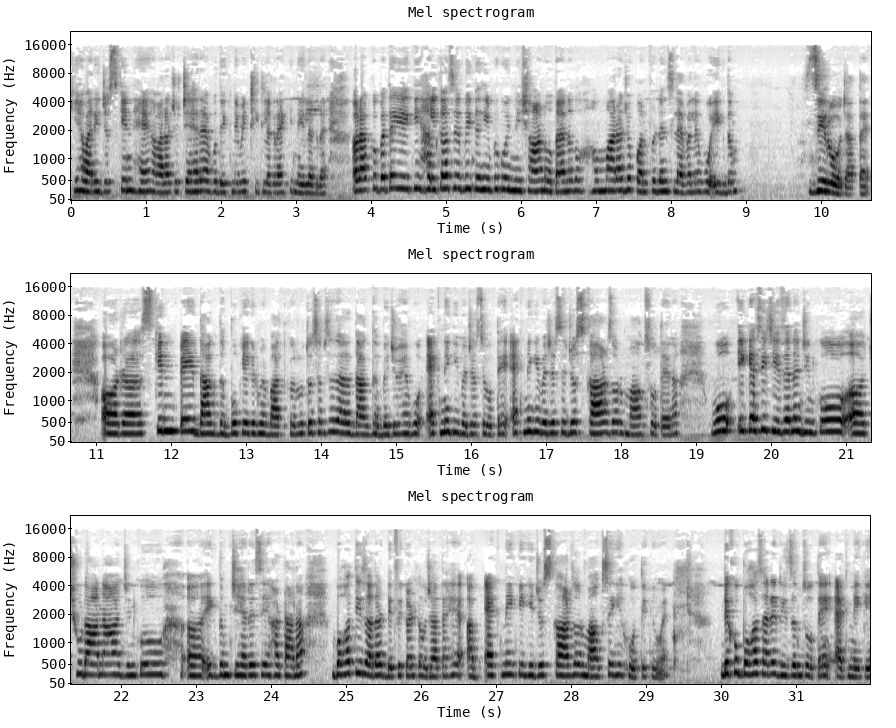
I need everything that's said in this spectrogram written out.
कि हमारी जो स्किन है, हमारा जो चेहरा है, वो देखने में ठीक लग रहा है कि नहीं लग रहा है। और आपको पता ही है कि हल्का से भी कहीं पे कोई निशान होता है ना तो हमारा जो कॉन्फिडेंस लेवल है, वो एकदम ज़ीरो हो जाता है। और स्किन पे दाग धब्बों की अगर मैं बात करूँ तो सबसे ज़्यादा दाग धब्बे जो है, वो एक्ने की वजह से होते हैं। एक्ने की वजह से जो स्कार्स और मार्क्स होते हैं ना, वो एक ऐसी चीज़ है ना, जिनको छुड़ाना, जिनको एकदम चेहरे से हटाना बहुत ही ज़्यादा डिफ़िकल्ट हो जाता है। अब एक्ने के ये जो स्कार्स और मार्क्स है, ये होते क्यों है? देखो बहुत सारे रीजंस होते हैं एक्ने के।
